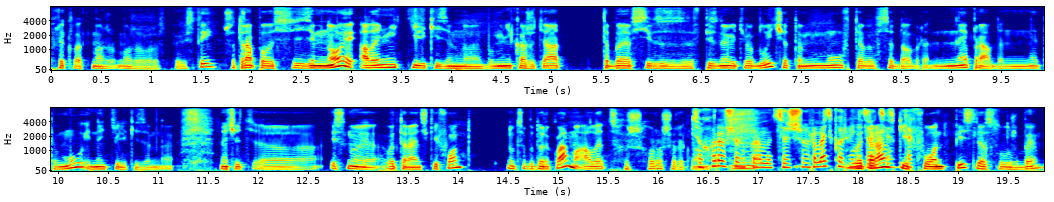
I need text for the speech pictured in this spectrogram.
приклад можу можу розповісти, що трапилось зі мною, але не тільки зі мною, бо мені кажуть, а тебе всі впізнають в обличчя, тому в тебе все добре. Неправда, не тому і не тільки зі мною. Значить, е, існує ветеранський фонд. Ну, це буде реклама, але це ж хороша реклама. Це хороша реклама, це ж громадська організація. Ветеранський так. фонд після служби.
